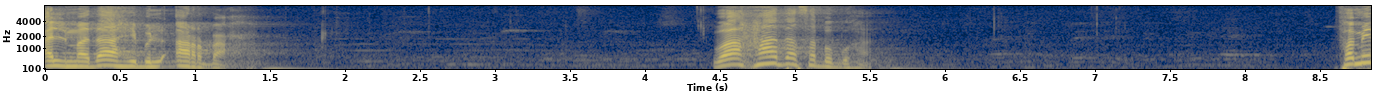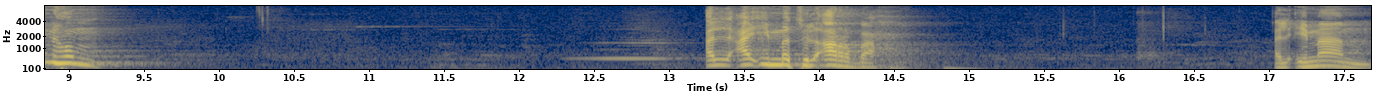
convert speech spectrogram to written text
المذاهب الأربع. وهذا سببها. فمنهم الأئمة الأربع. الإمام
